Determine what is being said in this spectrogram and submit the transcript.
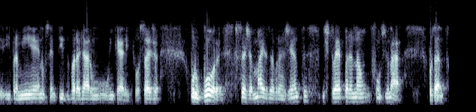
e para mim é no sentido de baralhar um, um inquérito, ou seja, propor que seja mais abrangente, isto é, para não funcionar. Portanto,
